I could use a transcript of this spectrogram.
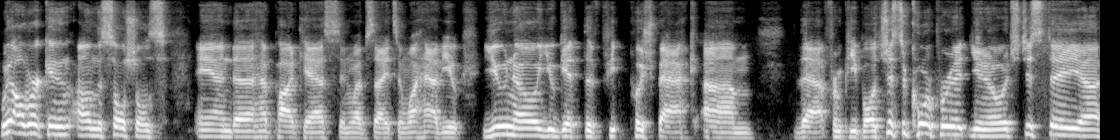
we all work in, on the socials and uh, have podcasts and websites and what have you. You know, you get the p- pushback. Um, that from people it's just a corporate you know it's just a uh,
